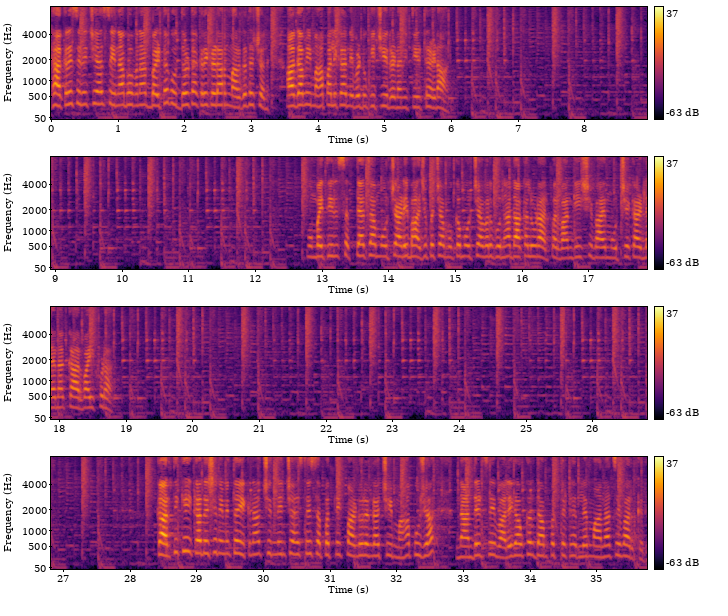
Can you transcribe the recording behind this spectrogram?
ठाकरे सेनेची आज सेना भवनात बैठक. उद्धव ठाकरेकडे मार्गदर्शन. आगामी महापालिका निवडणुकीची रणनीती ठरणार. मुंबईतील सत्याचा मोर्चा आणि भाजपच्या मुकमोर्चावर गुन्हा दाखल होणार. परवानगीशिवाय मोर्चे काढल्यानं कारवाई होणार. कार्तिकी एकादशीनिमित्त एकनाथ शिंदेच्या हस्ते सपत्नीक पांडुरंगाची महापूजा. नांदेडचे वालेगावकर दाम्पत्य ठरले मानाचे वारकरी.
